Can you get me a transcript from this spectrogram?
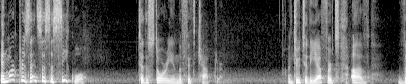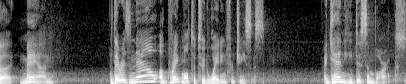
And Mark presents us a sequel to the story in the fifth chapter. Due to the efforts of the man, there is now a great multitude waiting for Jesus. Again, he disembarks.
